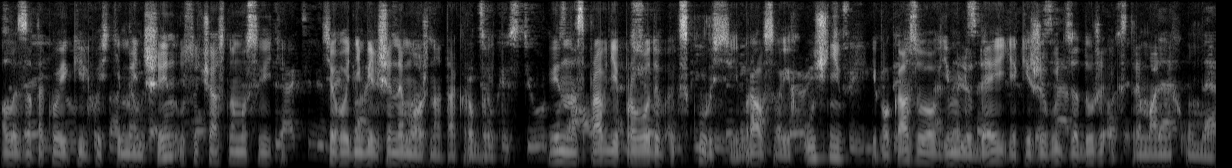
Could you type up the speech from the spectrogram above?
але за такої кількості меншин у сучасному світі сьогодні більше не можна так робити. Він насправді проводив екскурсії, брав своїх учнів і показував їм людей, які живуть за дуже екстремальних умов.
